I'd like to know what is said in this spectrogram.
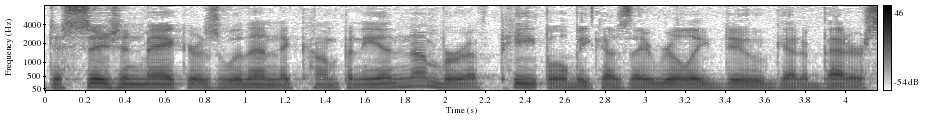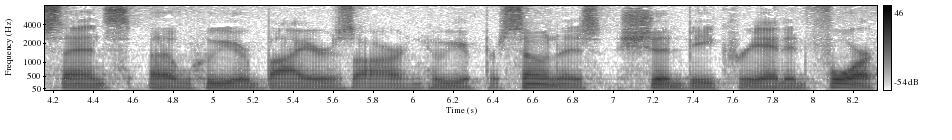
decision makers within the company, a number of people, because they really do get a better sense of who your buyers are and who your personas should be created for.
